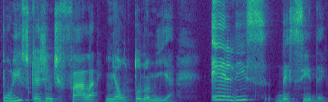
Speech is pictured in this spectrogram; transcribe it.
Por isso que a gente fala em autonomia. Eles decidem.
